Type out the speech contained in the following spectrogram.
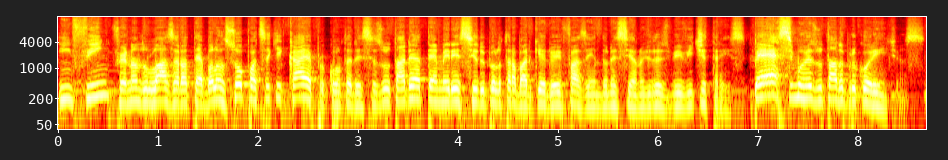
Enfim, Fernando Lázaro até balançou, pode ser que caia por conta desse resultado e é até merecido pelo trabalho que ele vem fazendo nesse ano de 2023. Péssimo resultado pro Corinthians.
